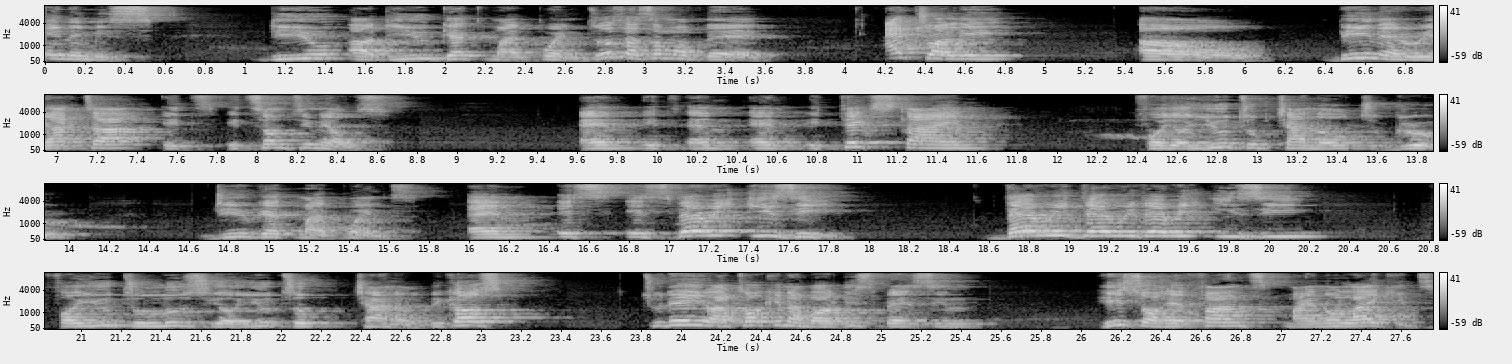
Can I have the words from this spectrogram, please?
enemies. Do you, uh, do you get my point? Those are some of the, actually, uh, being a reactor, it's it's something else, and it and and it takes time for your YouTube channel to grow. Do you get my point? And it's it's very easy very, very, very easy for you to lose your YouTube channel because today you are talking about this person, his or her fans might not like it.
